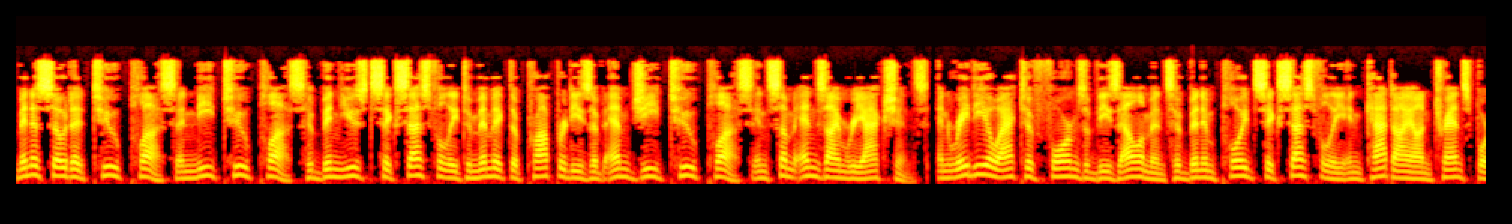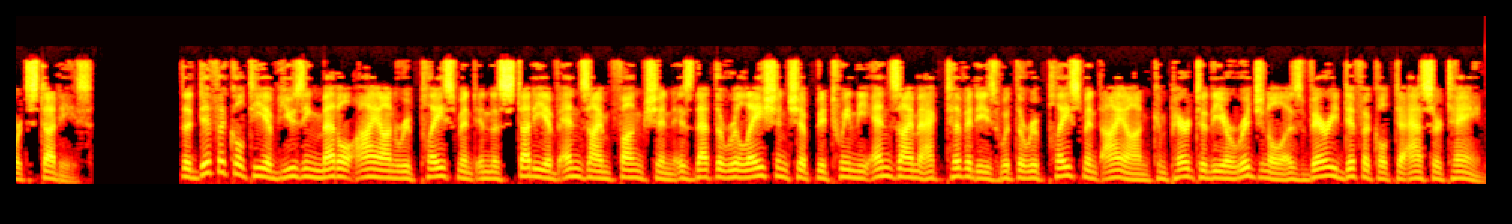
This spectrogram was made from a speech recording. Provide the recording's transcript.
Minnesota 2+, and Ni2+, have been used successfully to mimic the properties of Mg2+, in some enzyme reactions, and radioactive forms of these elements have been employed successfully in cation transport studies. The difficulty of using metal ion replacement in the study of enzyme function is that the relationship between the enzyme activities with the replacement ion compared to the original is very difficult to ascertain.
